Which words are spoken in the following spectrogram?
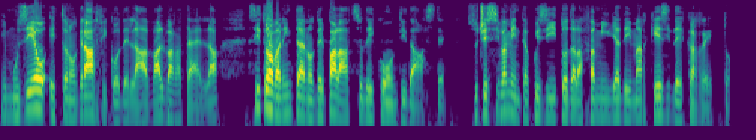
Il museo etnografico della Val Varatella si trova all'interno del Palazzo dei Conti d'Aste, successivamente acquisito dalla famiglia dei Marchesi del Carretto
